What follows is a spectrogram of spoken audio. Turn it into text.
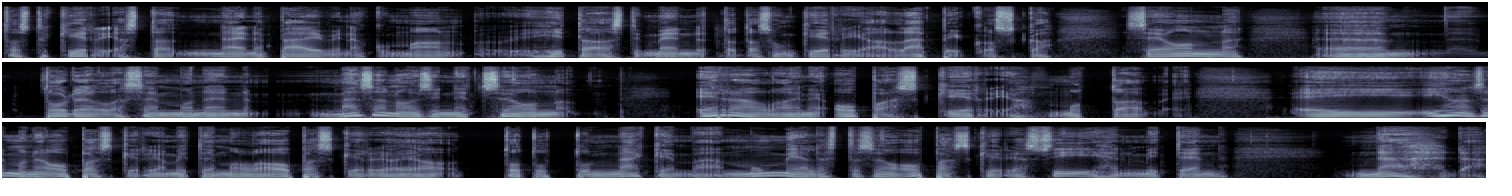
tuosta kirjasta näinä päivinä, kun mä oon hitaasti mennyt tota sun kirjaa läpi, koska se on ö, todella semmoinen, mä sanoisin, että se on eräänlainen opaskirja, mutta ei ihan semmoinen opaskirja, miten me ollaan opaskirjoja totuttu näkemään. Mun mielestä se on opaskirja siihen, miten nähdä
